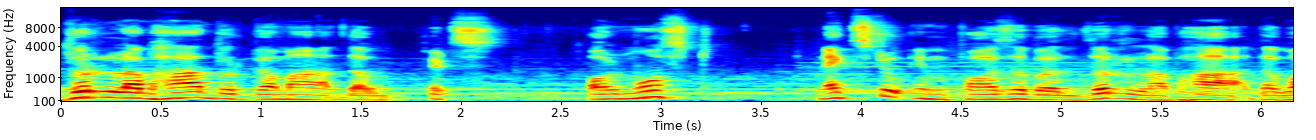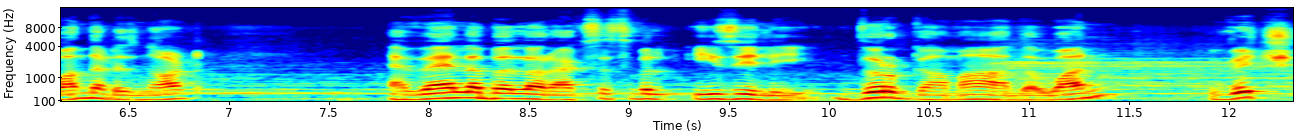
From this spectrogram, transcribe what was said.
Durlabha, Durgama. The, it's almost next to impossible. Durlabha, the one that is not available or accessible easily. Durgama, the one which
